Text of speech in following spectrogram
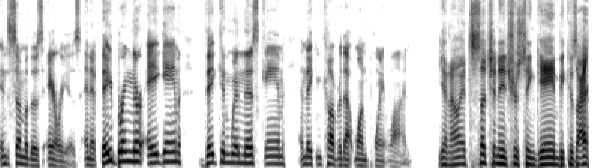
in some of those areas. And if they bring their A game, they can win this game and they can cover that one point line. You know, it's such an interesting game because I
